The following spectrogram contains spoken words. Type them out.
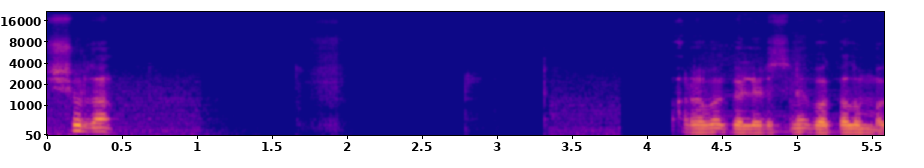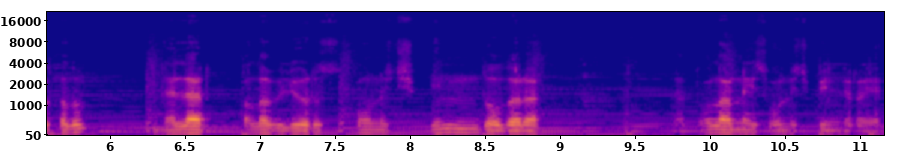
şuradan araba galerisine bakalım bakalım. Neler alabiliyoruz 13.000 dolara. Dolar neyse 13.000 liraya.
